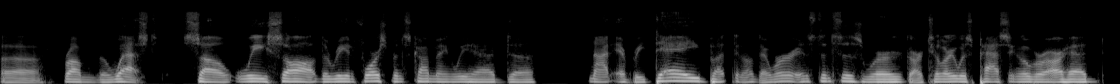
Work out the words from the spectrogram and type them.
uh, from the west. So we saw the reinforcements coming. We had uh, not every day, but you know there were instances where artillery was passing over our head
